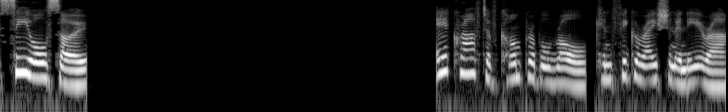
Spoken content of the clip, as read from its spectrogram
See also Aircraft of comparable role, configuration and era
